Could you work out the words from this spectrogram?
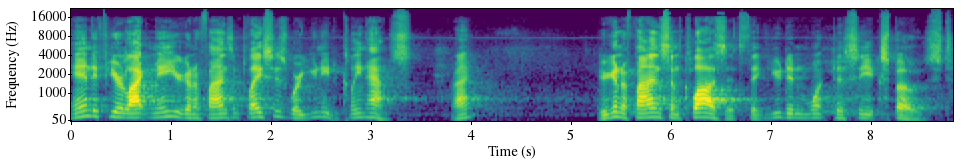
And if you're like me, you're going to find some places where you need to clean house, right? You're going to find some closets that you didn't want to see exposed.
